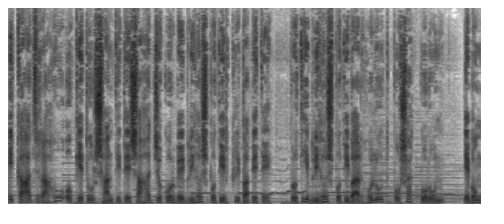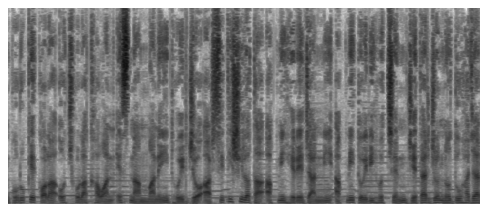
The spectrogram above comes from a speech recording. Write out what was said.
এই কাজ রাহু ও কেতুর শান্তিতে সাহায্য করবে বৃহস্পতির কৃপা পেতে। প্রতি বৃহস্পতিবার হলুদ পোশাক পরুন এবং গরুকে কলা ও ছোলা খাওয়ান। এস নাম মানেই ধৈর্য আর স্থিতিশীলতা। আপনি হেরে যাননি, আপনি তৈরি হচ্ছেন, জেতার জন্য দু হাজার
